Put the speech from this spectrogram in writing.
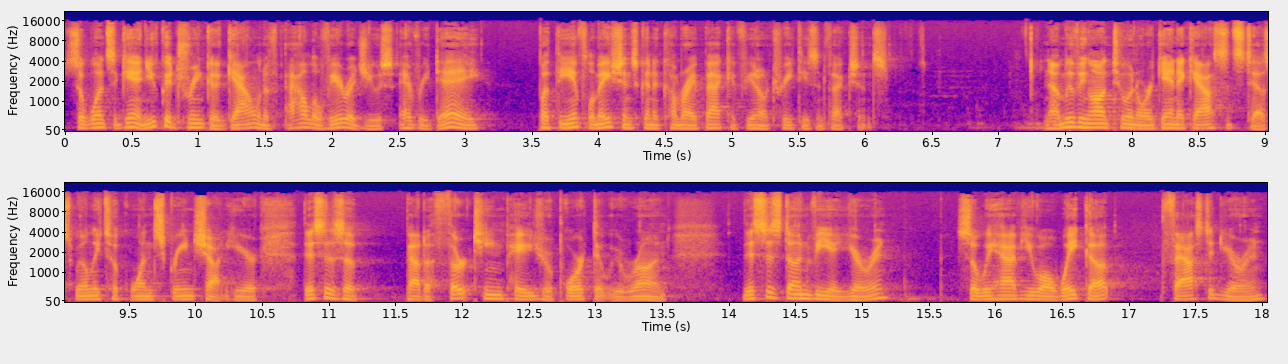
So, once again, you could drink a gallon of aloe vera juice every day, but the inflammation is going to come right back if you don't treat these infections. Now, moving on to an organic acids test, we only took one screenshot here. This is a, about a 13 page report that we run. This is done via urine. So, we have you all wake up, fasted urine,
